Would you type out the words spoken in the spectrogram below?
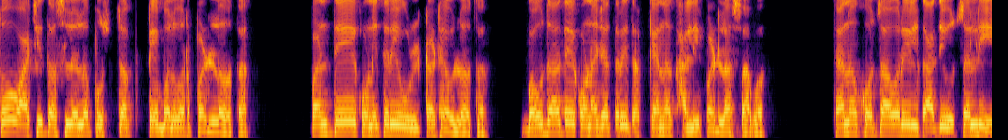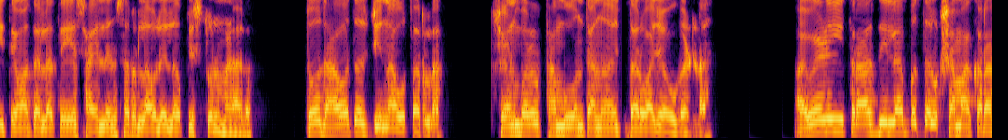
तो वाचित असलेलं पुस्तक टेबलवर पडलं होतं. पण ते कोणीतरी उलटं ठेवलं होतं. बहुधा ते कोणाच्या तरी धक्क्यानं खाली पडलं असावं. त्यानं कोचावरील गादी उचलली तेव्हा त्याला ते सायलेन्सर लावलेलं पिस्तूल मिळालं. तो धावतच जिना उतरला. क्षणभर थांबवून त्यानं दरवाजा उघडला. अवेळी त्रास दिल्याबद्दल क्षमा करा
